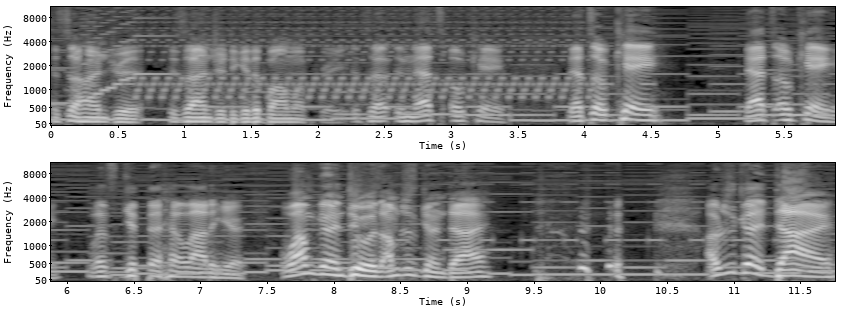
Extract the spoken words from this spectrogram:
It's a hundred. It's a hundred to get the bomb upgrade. It's a, and that's okay. That's okay. That's okay. Let's get the hell out of here. What I'm gonna do is I'm just gonna die. I'm just gonna die,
